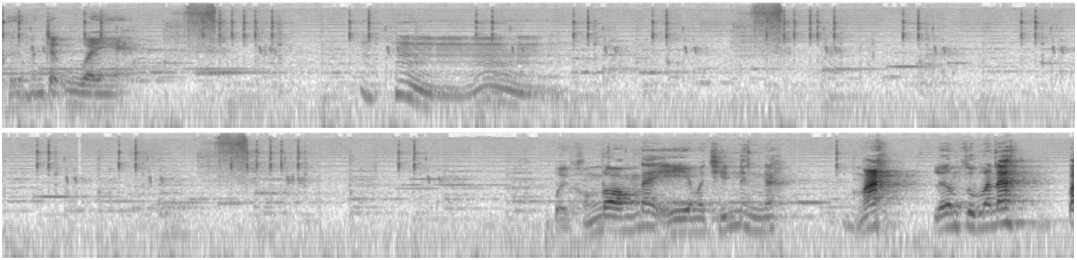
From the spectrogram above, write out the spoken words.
เผื่อมันจะอวยไงเปิดของดองได้ A มาชิ้นหนึ่งนะ มา เริ่มสุ่มแล้วนะไป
